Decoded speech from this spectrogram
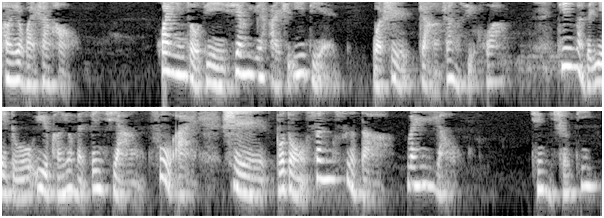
朋友晚上好，欢迎走进相约二十一点，我是掌上雪花。今晚的夜读与朋友们分享：父爱是不动声色的温柔，请你收听。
